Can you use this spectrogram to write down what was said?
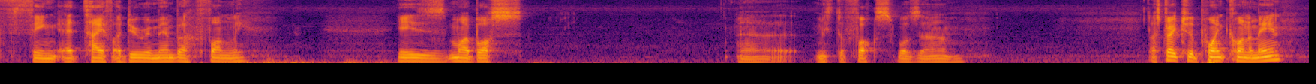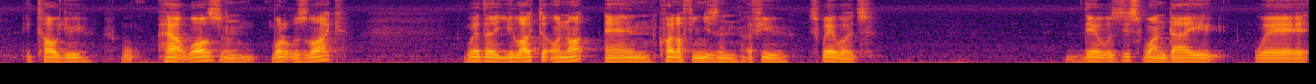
thing at TAFE I do remember fondly is my boss, uh, Mr. Fox, was um, a straight to the point kind of man. He told you how it was and what it was like, whether you liked it or not, and quite often using a few swear words. There was this one day where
